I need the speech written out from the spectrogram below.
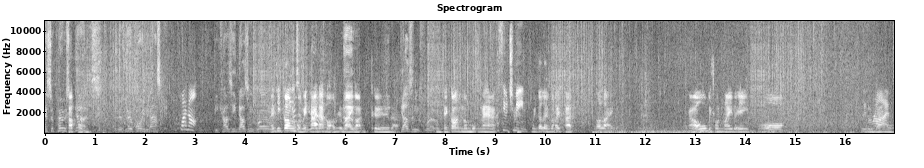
I suppose he Khắp hồn. does. There's no point in asking. Why not? Because he doesn't row. อันที่กล้องผมไม่ทันนะขออธิบายก่อนคือแบบ Doesn't row. ผมใช้กล้องโน้ตบุ๊กนะฮะ I see what you mean. มันก็เลยไม่ค่อยชัดเท่าไหร่ เอาไปชนไมค์ตัวเอง โอ้ We've arrived.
